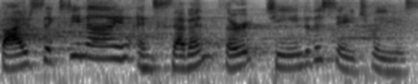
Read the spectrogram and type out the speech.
569, and 713 to the stage, please.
